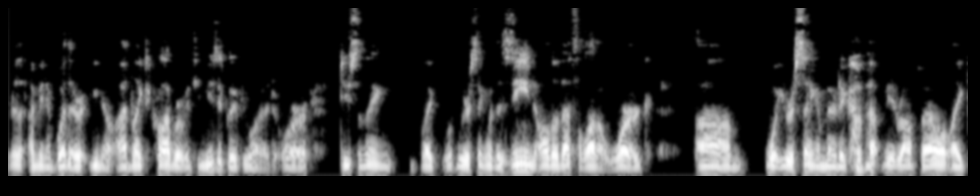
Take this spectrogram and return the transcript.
really, I mean, whether, you know, I'd like to collaborate with you musically if you wanted, or do something like what we were saying with the zine, although that's a lot of work. Um, what you were saying a minute ago about me and Raphael, like,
